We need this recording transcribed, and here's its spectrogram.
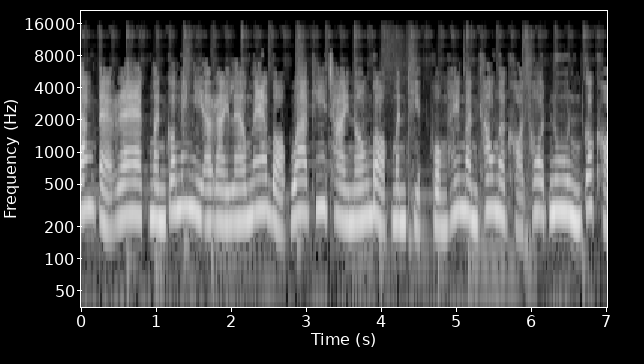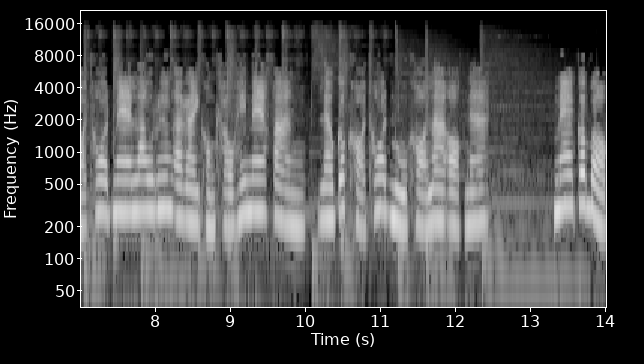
ตั้งแต่แรก มันก็ไม่มีอะไรแล้วแม่บอกว่าพี่ชายน้องบอกมันผิดผมให้มันเข้ามาขอโทษนู่น ก็ขอโทษแม่เล่าเรื่องอะไรของเขาให้แม่ฟัง แล้วก็ขอโทษหนูขอลาออกนะ แม่ก็บอก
